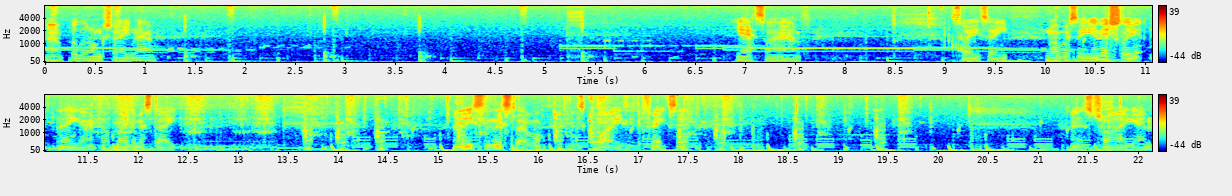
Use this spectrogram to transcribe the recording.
I've got the wrong shape now. Yes, I have. So you see, obviously initially, there you go, I've made a mistake. At least in this level, it's quite easy to fix it. Try again.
